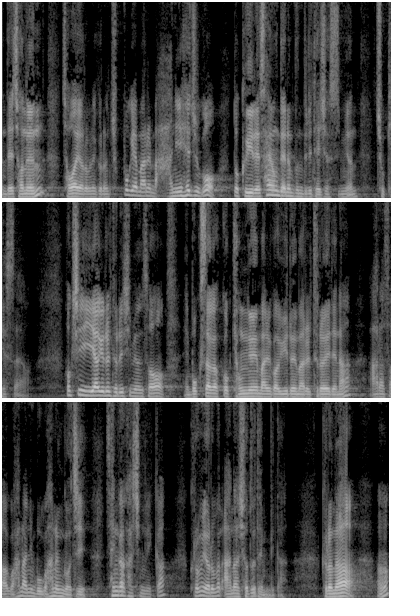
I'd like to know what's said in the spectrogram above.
그런데 저는 저와 여러분의 그런 축복의 말을 많이 해주고 또 그 일에 사용되는 분들이 되셨으면 좋겠어요. 혹시 이 이야기를 들으시면서 목사가 꼭 격려의 말과 위로의 말을 들어야 되나? 알아서 하고 하나님 보고 하는 거지 생각하십니까? 그러면 여러분 안 하셔도 됩니다. 그러나 어?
